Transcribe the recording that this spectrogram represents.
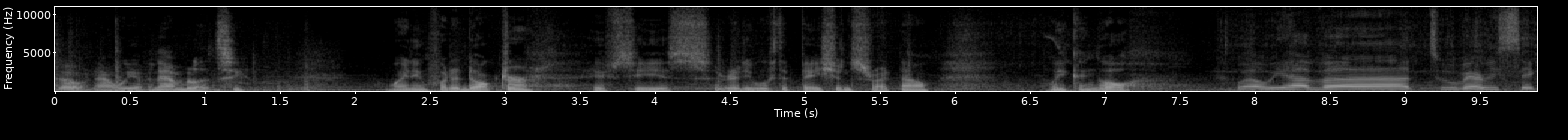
So now we have an ambulance waiting for the doctor. If she is ready with the patients right now, we can go. Well, we have uh, two very sick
